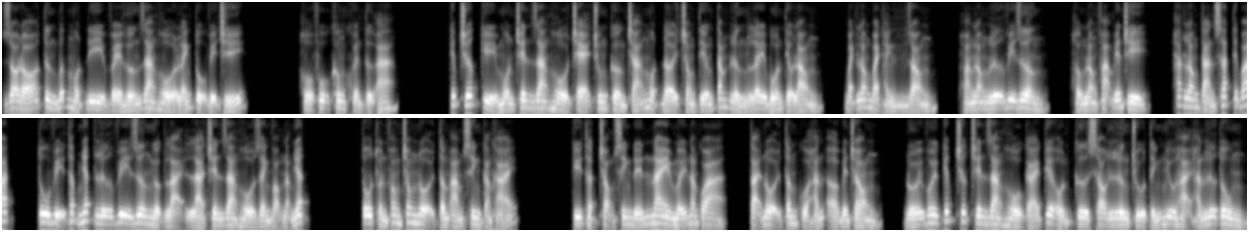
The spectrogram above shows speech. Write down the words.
do đó từng bước một đi về hướng giang hồ lãnh tụ vị trí. Hổ phụ không khuyển tử a. Kiếp trước kỳ môn trên giang hồ trẻ trung cường tráng một đời trong tiếng tăm lừng lây bốn tiểu long, bạch long bạch hành dòng, hoàng long lữ vĩ dương, hồng long phạm yên trì, hắc long tàn sát tiếp bát, tu vị thấp nhất lữ vĩ dương ngược lại là trên giang hồ danh vọng nặng nhất. Tô thuần phong trong nội tâm ám sinh cảm khái. Kỳ thật trọng sinh đến nay mấy năm qua, tại nội tâm của hắn ở bên trong, đối với kiếp trước trên giang hồ cái kia ổn cư sau lưng chủ tính như hại hắn lữ tung,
